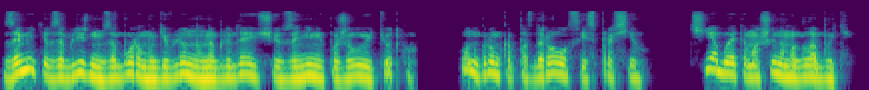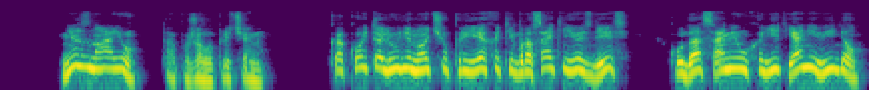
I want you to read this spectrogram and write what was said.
Заметив за ближним забором удивленно наблюдающую за ними пожилую тетку, он громко поздоровался и спросил, чья бы эта машина могла быть. «Не знаю», — та пожала плечами. «Какой-то люди ночью приехать и бросать ее здесь. Куда сами уходить я не видел».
